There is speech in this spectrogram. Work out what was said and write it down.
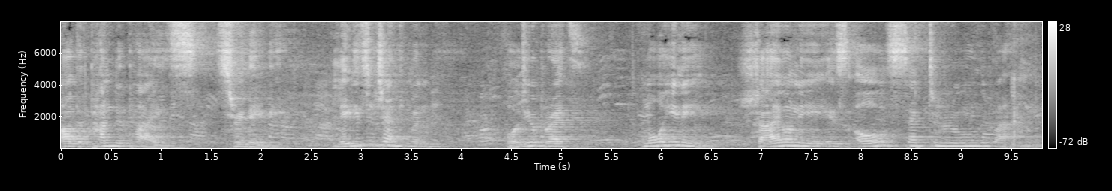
of the Pandithais, Sri Devi. Ladies and gentlemen, hold your breath. Mohini, Shayoni is all set to rule the land.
